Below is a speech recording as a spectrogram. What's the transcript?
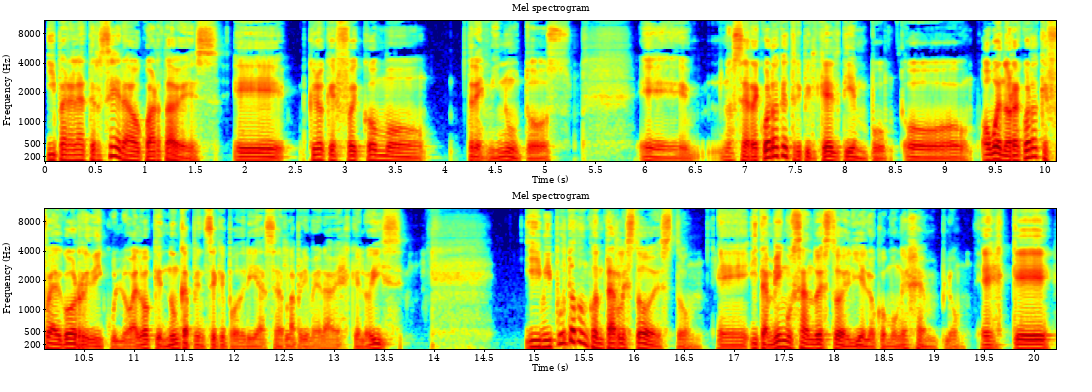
Y para la tercera o cuarta vez, eh, creo que fue como tres minutos. Eh, no sé, recuerdo que tripliqué el tiempo. O, bueno, recuerdo que fue algo ridículo, algo que nunca pensé que podría ser la primera vez que lo hice. Y mi punto con contarles todo esto, eh, y también usando esto del hielo como un ejemplo, es que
